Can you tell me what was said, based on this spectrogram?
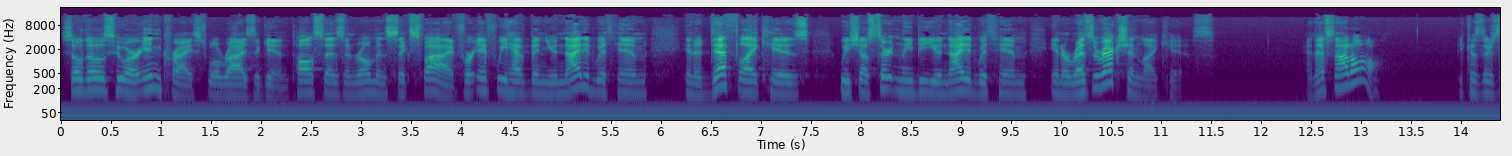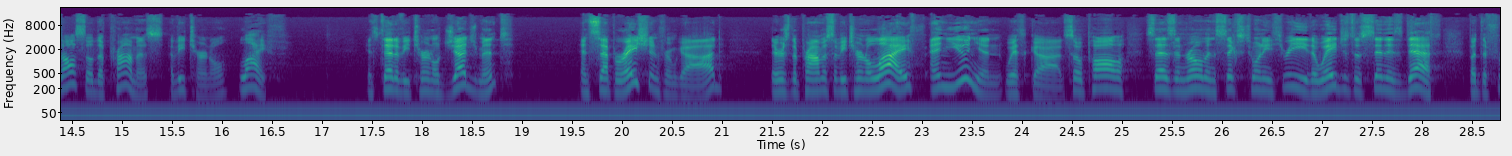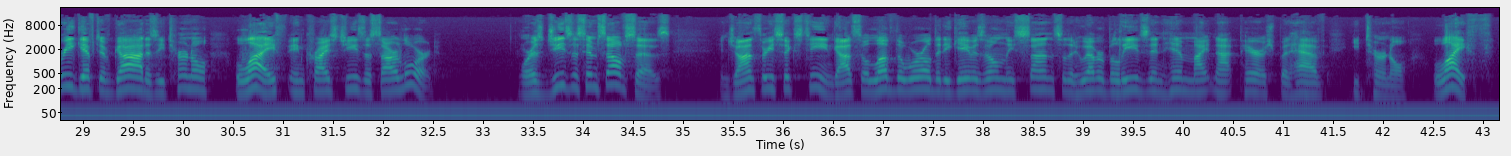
So those who are in Christ will rise again. Paul says in Romans 6 5, For if we have been united with him in a death like his, we shall certainly be united with him in a resurrection like his. And that's not all, because there's also the promise of eternal life. Instead of eternal judgment and separation from God, there's the promise of eternal life and union with God. So Paul says in Romans 6:23, "The wages of sin is death, but the free gift of God is eternal life in Christ Jesus our Lord." Whereas Jesus himself says, in John 3:16, God so loved the world that he gave his only son so that whoever believes in him might not perish but have eternal life.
